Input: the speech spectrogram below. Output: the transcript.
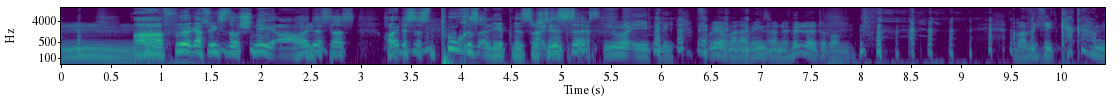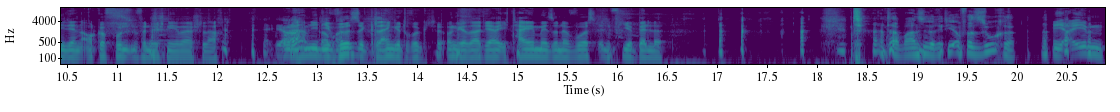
Mm. Oh, früher gab es wenigstens noch Schnee. Oh, heute ist das, heute ist das ein pures Erlebnis, Heute verstehst ist du? das nur eklig. Früher war da wenigstens noch eine Hülle drum. Aber wie viel Kacke haben die denn auch gefunden für eine Schneeballschlacht? Ja, Oder haben die die da Würste klein gedrückt und gesagt, ja, ich teile mir so eine Wurst in vier Bälle? waren- Da waren sie noch richtig auf Versuche. Ja, eben.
